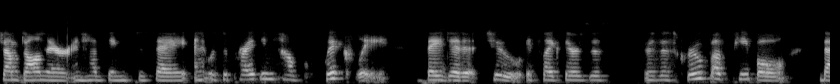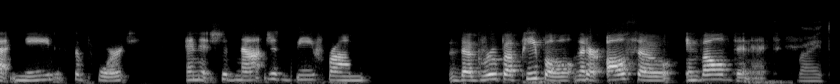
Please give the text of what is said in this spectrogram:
jumped on there and had things to say, and it was surprising how quickly they did it too. It's like there's this there's this group of people that need support, and it should not just be from the group of people that are also involved in it. Right.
